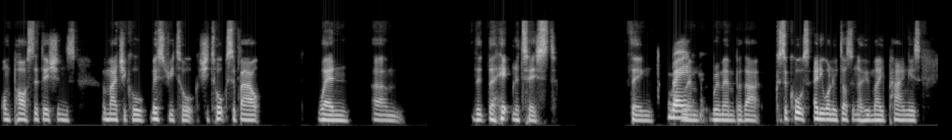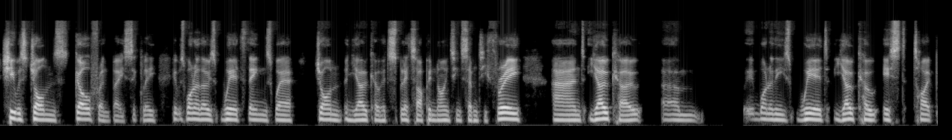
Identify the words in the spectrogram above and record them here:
on past editions of Magical Mystery Talk. She talks about when um the the hypnotist thing Right. remember, remember that because of course anyone who doesn't know who May Pang is she was John's girlfriend basically it was one of those weird things where John and Yoko had split up in 1973 and Yoko um in one of these weird Yokoist type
